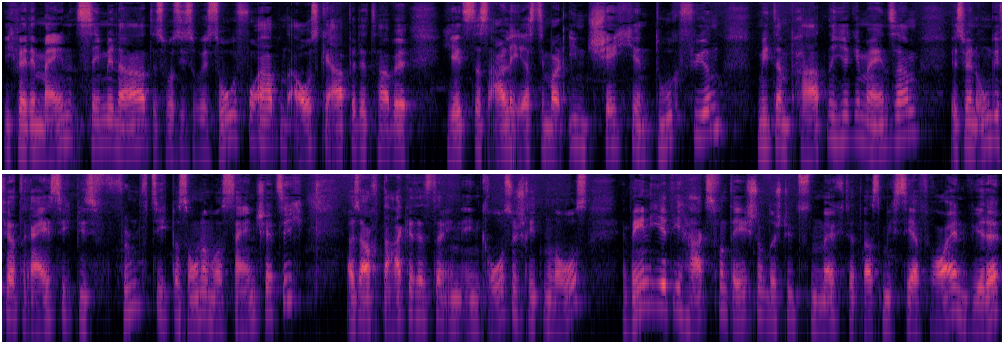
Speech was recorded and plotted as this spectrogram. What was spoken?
ich werde mein Seminar, das was ich sowieso vorhabe und ausgearbeitet habe, jetzt das allererste Mal in Tschechien durchführen mit einem Partner hier gemeinsam. Es werden ungefähr 30 bis 50 Personen was sein, schätze ich. Also auch da geht es da in, in großen Schritten los. Wenn ihr die Hux Foundation unterstützen möchtet, was mich sehr freuen würde,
